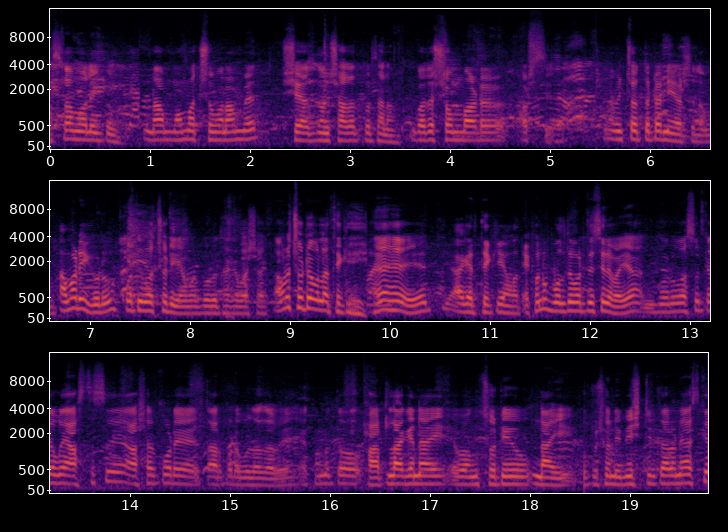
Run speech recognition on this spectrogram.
আসসালামু আলাইকুম। নাম মোহাম্মদ সুমন আহমেদ, সিরাজগঞ্জ সাজাদপুর থানা। গত সোমবার আসছি। আমি চোদ্দটা নিয়ে আসছিলাম। আমারই গরু, প্রতি বছরই আমার গরু থাকে বাসায়। আমরা ছোটবেলা থেকেই। হ্যাঁ হ্যাঁ আগের থেকে আমার এখনও বলতে পারতেছি না ভাইয়া। গরু বাছুর কেবল আসতেছে, আসার পরে তারপরে বোঝা যাবে। এখনও তো হাট লাগে নাই এবং ছুটিও নাই। প্রশনি বৃষ্টির কারণে আজকে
